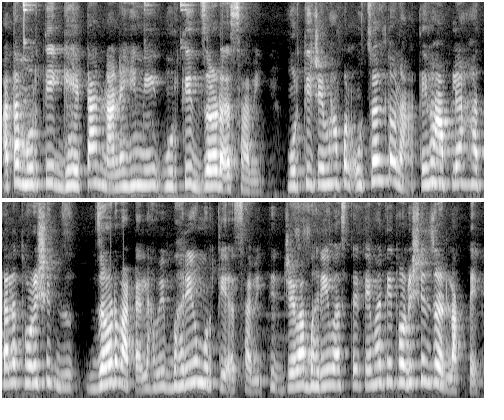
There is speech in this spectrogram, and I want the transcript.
आता मूर्ती घेताना नेहमी मूर्ती जड असावी. मूर्ती जेव्हा आपण उचलतो ना तेव्हा आपल्या हाताला थोडीशी ज- जड वाटायला हवी भरीव मूर्ती असावी. ती जेव्हा भरीव असते तेव्हा ती थोडीशी जड लागते.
